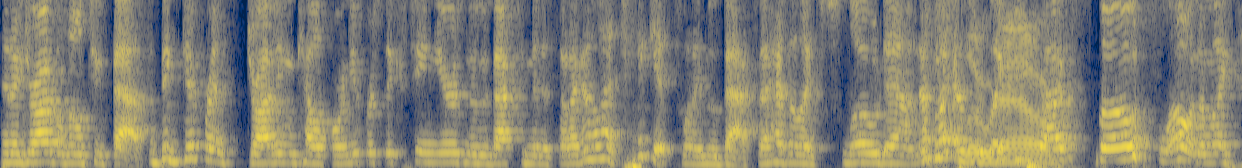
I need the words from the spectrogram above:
and I drive a little too fast. A big difference driving in California for 16 years, moving back to Minnesota. I got a lot of tickets when I moved back, so I had to like slow down. Now my husband's like, "You drive slow, slow," and I'm like,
